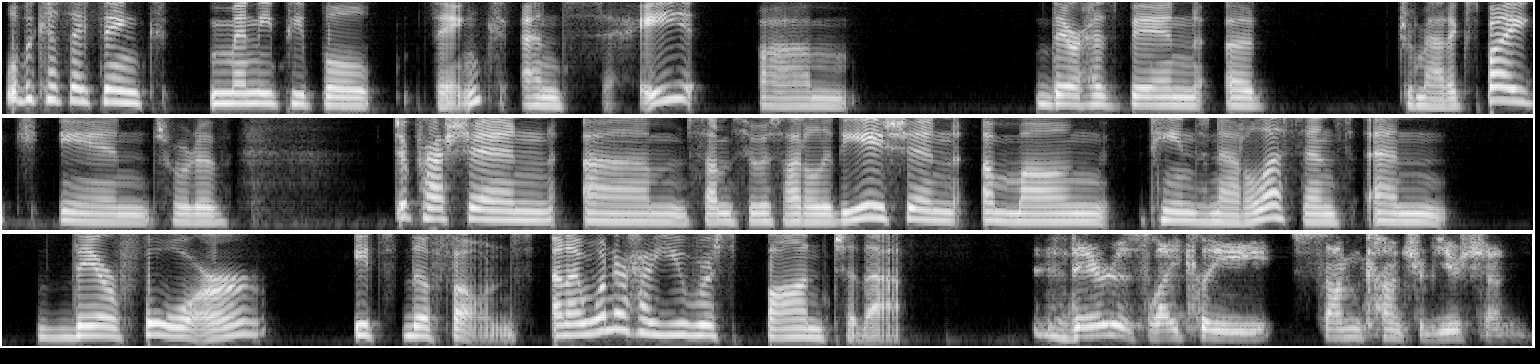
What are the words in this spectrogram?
Well, because I think many people think and say um, there has been a dramatic spike in sort of depression, um, some suicidal ideation among teens and adolescents, and therefore it's the phones. And I wonder how you respond to that. There is likely some contribution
